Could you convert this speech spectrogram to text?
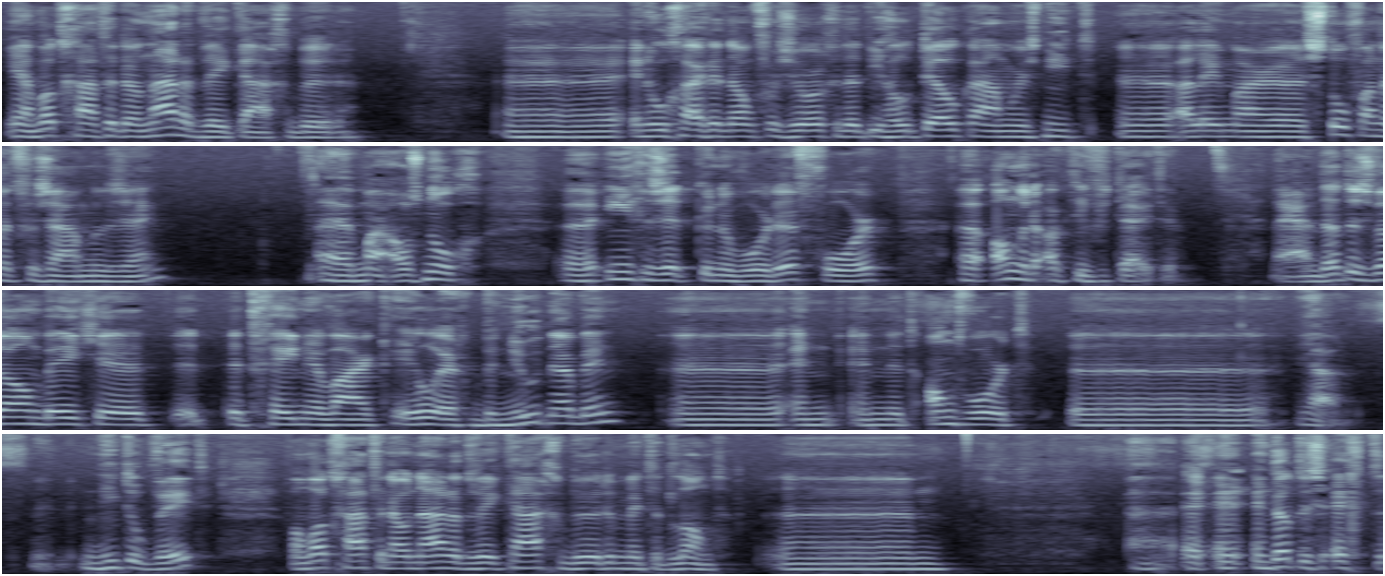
Ja, wat gaat er dan na dat WK gebeuren? en hoe ga je er dan voor zorgen dat die hotelkamers niet alleen maar stof aan het verzamelen zijn... Maar alsnog ingezet kunnen worden voor andere activiteiten. Nou ja, dat is wel een beetje het, hetgene waar ik heel erg benieuwd naar ben. en, en het antwoord ja, niet op weet. Van wat gaat er nou na dat WK gebeuren met het land? Ehm, en, en, dat is echt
